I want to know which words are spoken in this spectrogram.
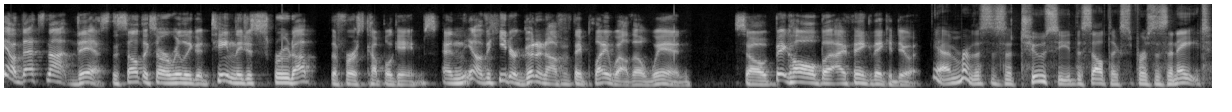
you know, that's not this. The Celtics are a really good team. They just screwed up the first couple games. And, you know, the Heat are good enough. If they play well, they'll win. So big hole, but I think they could do it. Yeah, remember this is a two seed, the Celtics versus an eight.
